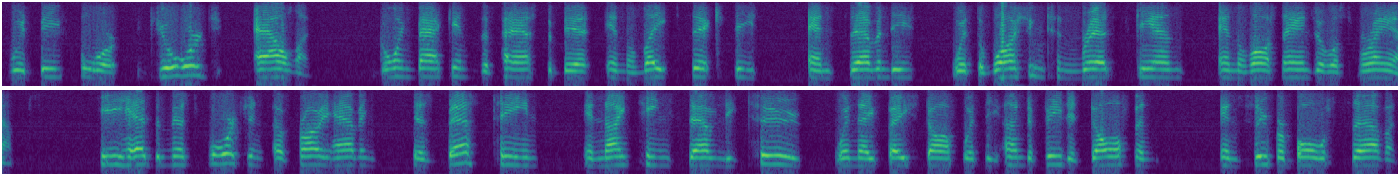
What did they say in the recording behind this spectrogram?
would be for George Allen, going back into the past a bit in the late 60s and 70s with the Washington Redskins and the Los Angeles Rams. He had the misfortune of probably having his best team in 1972 when they faced off with the undefeated Dolphins in Super Bowl seven.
